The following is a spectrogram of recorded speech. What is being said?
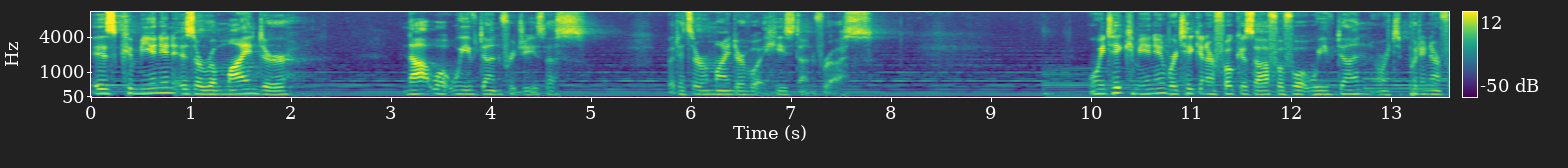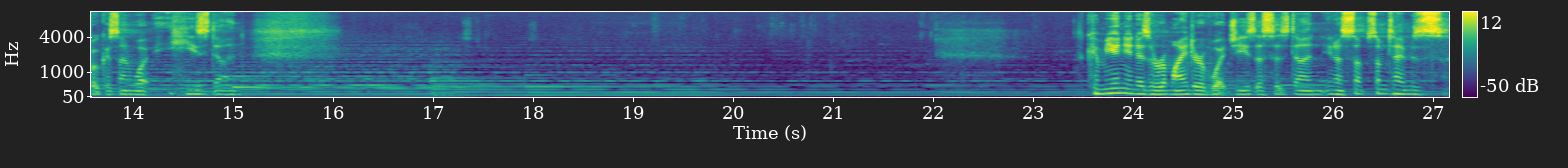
is communion is a reminder, not what we've done for Jesus, but it's a reminder of what he's done for us. When we take communion, we're taking our focus off of what we've done, or putting our focus on what he's done. Communion is a reminder of what Jesus has done. You know, some, sometimes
